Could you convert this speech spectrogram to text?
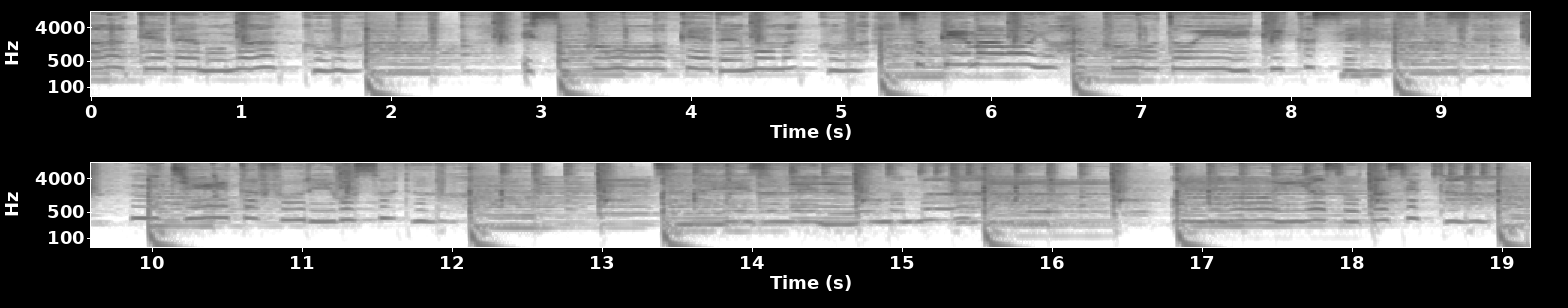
わけでもなく急ぐわけでもなく隙間を余白と言い聞かせ満ちたふりをする。ずれずれなるまま思い遊ばせた。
